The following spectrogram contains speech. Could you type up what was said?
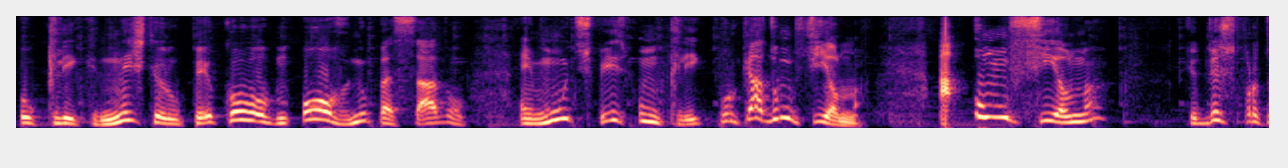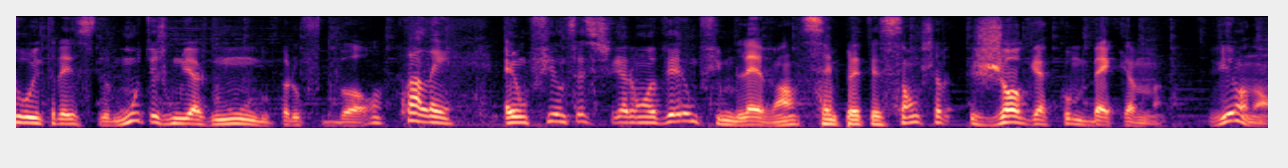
o clique neste europeu, como houve- houve no passado, em muitos países, um clique por causa de um filme. Há um filme que despertou o interesse de muitas mulheres no mundo para o futebol. Qual é? É um filme, não sei se chegaram a ver, um filme leve, hein, sem pretensão, chama Joga com Beckham. Viram ou não?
